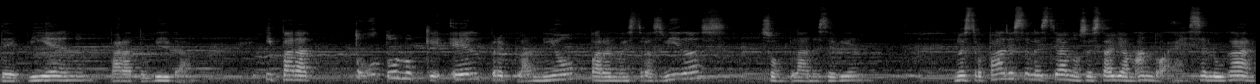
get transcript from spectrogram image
de bien para tu vida y para todo lo que Él preplaneó para nuestras vidas son planes de bien. Nuestro Padre Celestial nos está llamando a ese lugar,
